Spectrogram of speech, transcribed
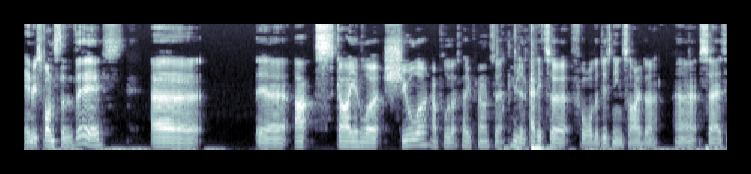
in response to this, uh, uh, at Skyler Shuler, I believe that's how you pronounce it, who's an editor for the Disney Insider, uh, says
